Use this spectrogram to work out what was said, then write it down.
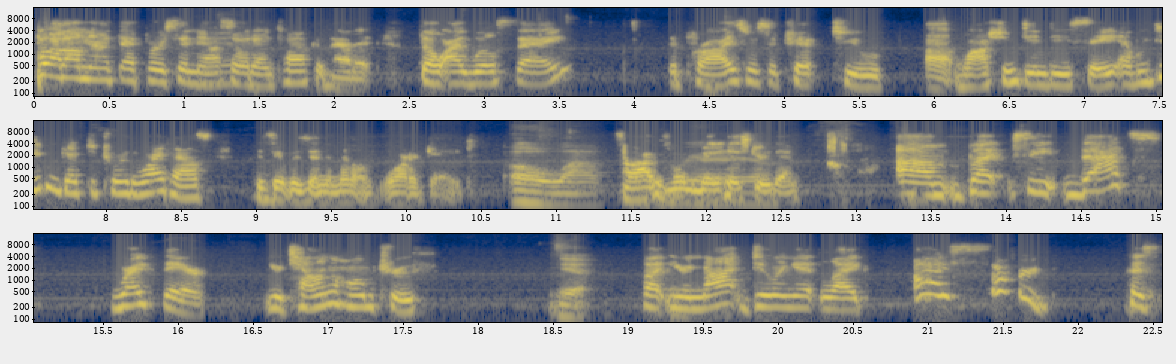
But I'm not that person now, yeah. so I don't talk about it. Though I will say the prize was a trip to uh, Washington, D.C., and we didn't get to tour the White House because it was in the middle of Watergate. Oh, wow. So I was one yeah, history yeah. then. Um, but see, that's right there. You're telling a home truth. Yeah. But you're not doing it like, I suffered. Because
